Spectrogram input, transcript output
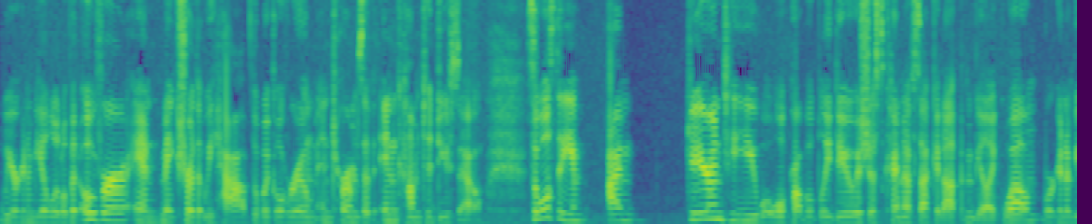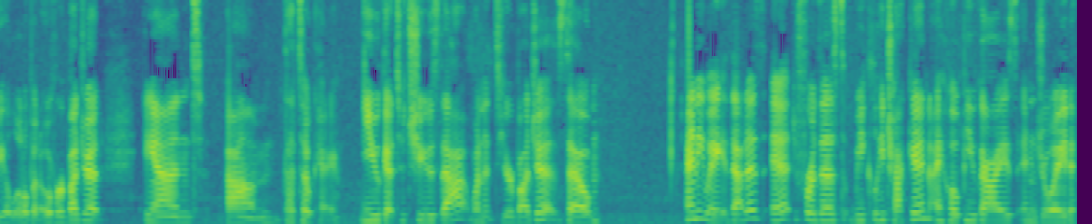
we are going to be a little bit over and make sure that we have the wiggle room in terms of income to do so. So we'll see. I'm guarantee you what we'll probably do is just kind of suck it up and be like, well, we're to be a little bit over budget and um, that's okay. You get to choose that when it's your budget. So Anyway, that is it for this weekly check-in. I hope you guys enjoyed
